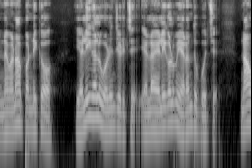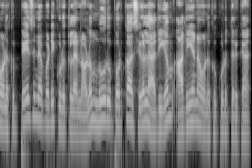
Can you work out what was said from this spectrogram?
என்ன வேணால் பண்ணிக்கோ. எலிகள் ஒழிஞ்சிடுச்சு. எல்லா எலிகளும் இறந்து போச்சு. நான் உனக்கு பேசினபடி கொடுக்கலனாலும் நூறு பொற்காசுகள் அதிகம் அதையே நான் உனக்கு கொடுத்துருக்கேன்.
